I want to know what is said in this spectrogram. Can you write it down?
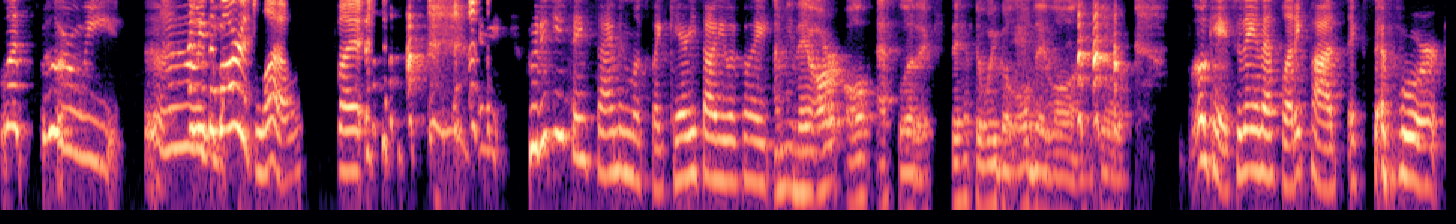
let's who are we? Uh, I mean the bar is low, but who did you say Simon looks like? Gary thought he looked like I mean, they are all athletic. They have to wiggle all day long. So okay, so they have athletic pods except for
